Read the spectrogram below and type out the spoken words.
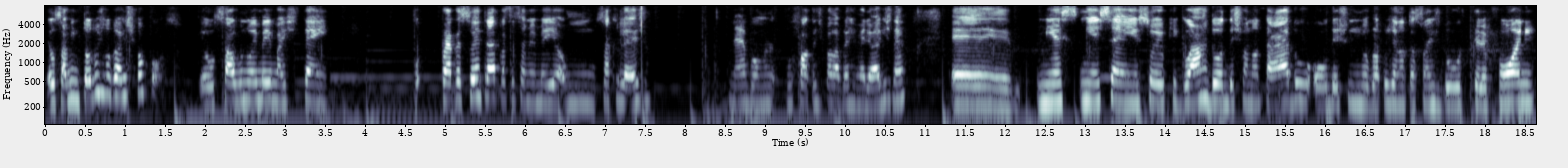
eu salvo em todos os lugares que eu posso. Eu salvo no e-mail, mas tem. Para a pessoa entrar para acessar meu e-mail é um sacrilégio, né? Vamos, por falta de palavras melhores, né? É, minhas, minhas senhas sou eu que guardo ou deixo anotado, ou deixo no meu bloco de anotações do telefone.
